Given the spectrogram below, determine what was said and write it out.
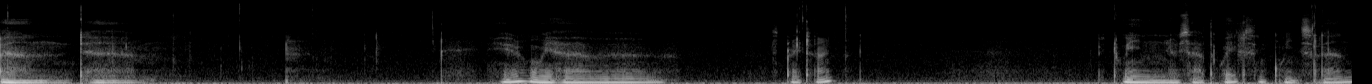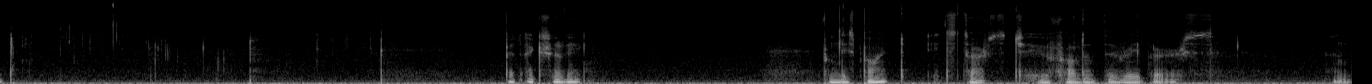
And um, here we have a straight line between New South Wales and Queensland. But actually, from this point it starts to follow the rivers and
